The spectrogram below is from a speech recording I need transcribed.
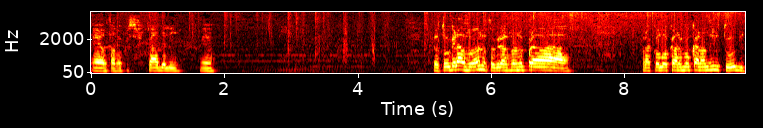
É, eu tava crucificado ali. É. Eu tô gravando, tô gravando pra. pra colocar no meu canal do YouTube.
